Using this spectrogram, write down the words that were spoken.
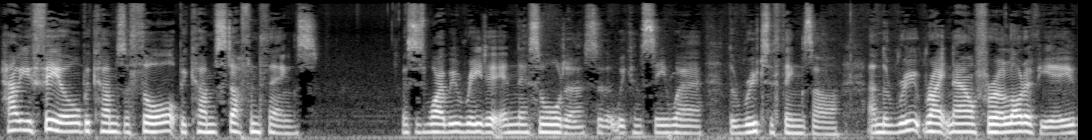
how you feel becomes a thought, becomes stuff and things. This is why we read it in this order, so that we can see where the root of things are. And the root right now for a lot of you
